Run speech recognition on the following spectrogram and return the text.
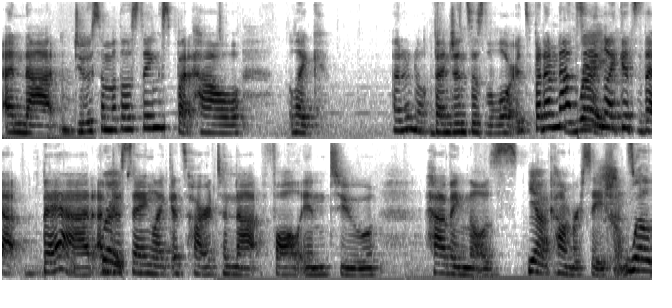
and not do some of those things but how like I don't know. Vengeance is the Lord's. But I'm not saying like it's that bad. I'm Right. just saying like it's hard to not fall into having those Yeah. conversations. Well,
